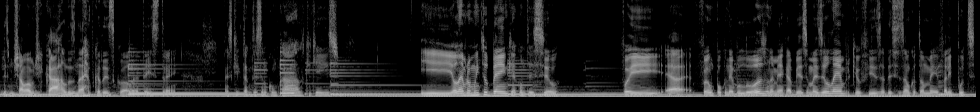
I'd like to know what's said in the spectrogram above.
Eles me chamavam de Carlos na época da escola, é até estranho. Mas o que que tá acontecendo com o Carlos? O que que é isso? E eu lembro muito bem o que aconteceu. Foi, é, foi um pouco nebuloso na minha cabeça, mas eu lembro que eu fiz a decisão que eu tomei. Eu falei, putz,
